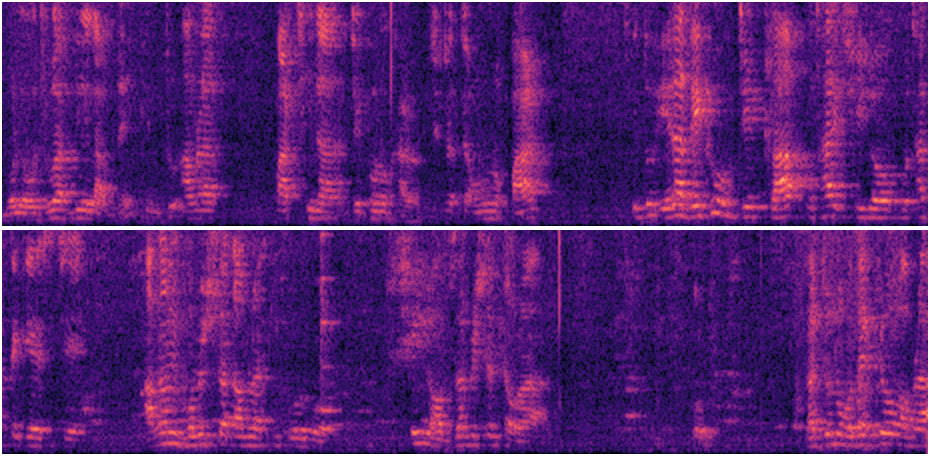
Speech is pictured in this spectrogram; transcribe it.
বলে অজুহাত দিয়ে লাভ নেই কিন্তু আমরা পারছি না যে কোনো কারণে সেটা একটা অন্য পার্ট কিন্তু এরা দেখুক যে ক্লাব কোথায় ছিল কোথার থেকে এসছে আগামী ভবিষ্যৎ আমরা কি করব সেই অবজারভেশনটা ওরা করবে। তার জন্য ওদেরকেও আমরা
